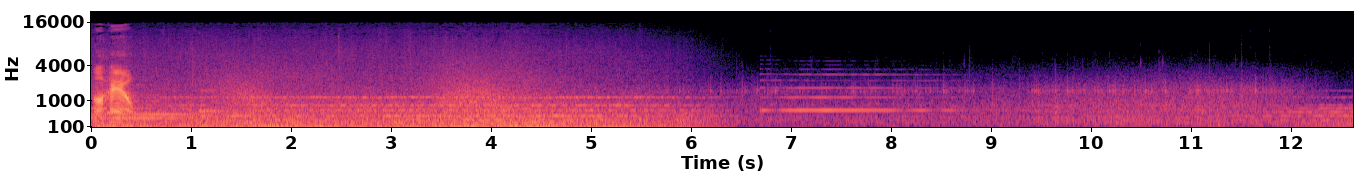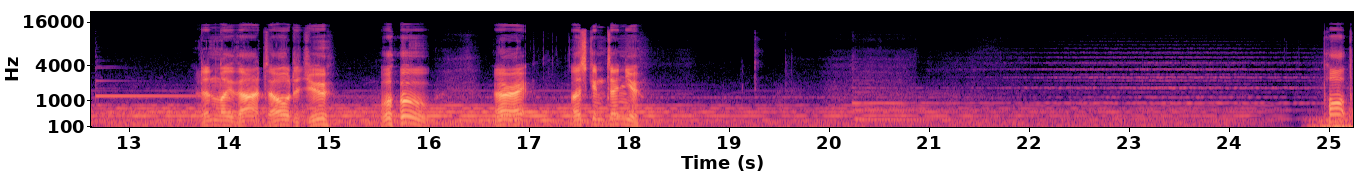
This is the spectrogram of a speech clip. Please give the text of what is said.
Oh, hell. I that Oh, did you? Woohoo! Alright, let's continue. Pop!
